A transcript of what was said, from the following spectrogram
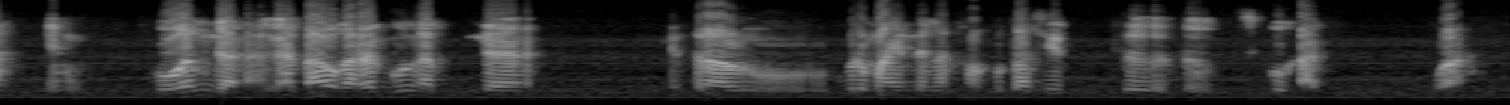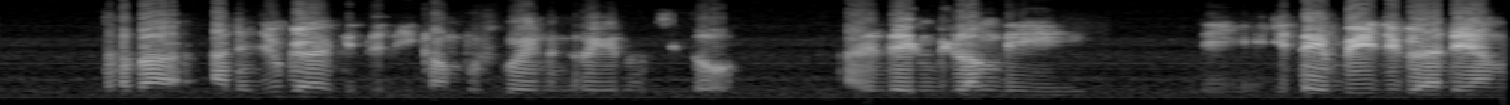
Ah yang gue kan nggak nggak tahu karena gue nggak terlalu bermain dengan fakultas itu tuh gue kaget wah ternyata ada juga gitu di kampus gue yang dengerin habis itu ada yang bilang di di ITB juga ada yang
